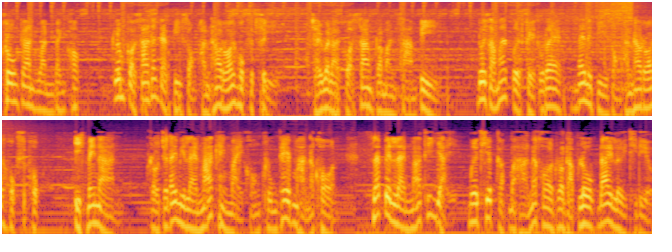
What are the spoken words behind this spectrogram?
โครงการวันแบงคอกเริ่มก่อสร้างตั้งแต่ปี 2564 ใช้เวลาก่อสร้างประมาณ 3 ปี โดยสามารถเปิดเฟสแรกได้ในปี 2566 อีกไม่นาน เราจะได้มีแลนด์มาร์คแห่งใหม่ของกรุงเทพมหานคร และเป็นแลนด์มาร์คที่ใหญ่เมื่อเทียบกับมหานครระดับโลกได้เลยทีเดียว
